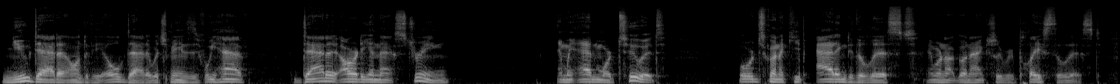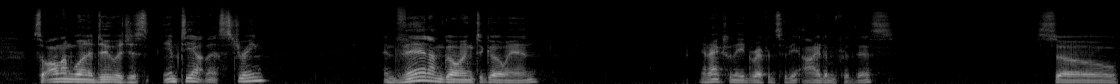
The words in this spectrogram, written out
new data onto the old data, which means if we have data already in that string and we add more to it, well, we're just going to keep adding to the list and we're not going to actually replace the list. So all I'm going to do is just empty out that string and then I'm going to go in and actually need reference to the item for this. So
